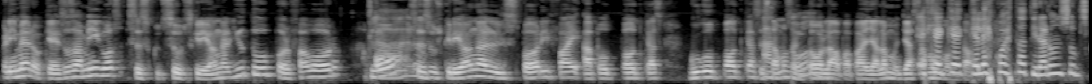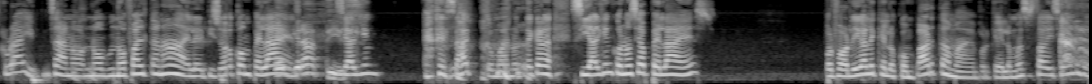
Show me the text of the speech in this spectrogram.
primero, que esos amigos se sus- suscriban al YouTube, por favor. O se suscriban al Spotify, Apple Podcast, Google Podcast. Estamos en todo. lado, papá. Ya, la- ya Es estamos que, ¿qué, les cuesta tirar un subscribe? O sea, no, no, no falta nada. El episodio con Peláez. Es gratis. Si alguien. Exacto, man. No te cagas. Si alguien conoce a Peláez, por favor dígale que lo comparta, man, porque lo hemos estado diciendo.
